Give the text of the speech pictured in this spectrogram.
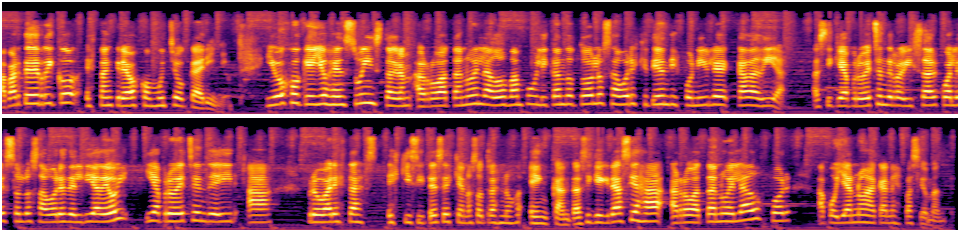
aparte de rico, están creados con mucho cariño. Y ojo que ellos en su Instagram, arroba tanuelados, van publicando todos los sabores que tienen disponible cada día. Así que aprovechen de revisar cuáles son los sabores del día de hoy y aprovechen de ir a probar estas exquisiteces que a nosotras nos encanta. Así que gracias a arroba tanuelados por apoyarnos acá en Espacio Mante.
